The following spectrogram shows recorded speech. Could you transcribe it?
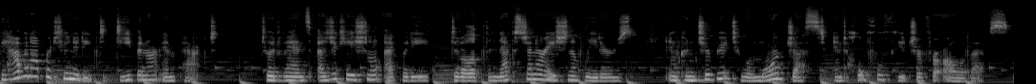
We have an opportunity to deepen our impact, to advance educational equity, develop the next generation of leaders, and contribute to a more just and hopeful future for all of us.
